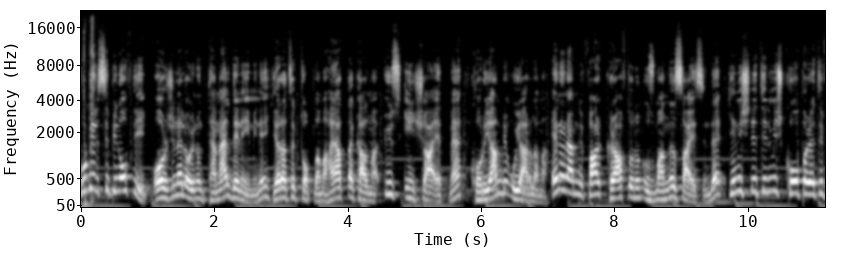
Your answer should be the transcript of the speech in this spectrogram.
Bu bir spin-off değil. Orijinal oyunun temel deneyimini yaratık toplama, hayatta kalma, üs inşa etme, koruyan bir uyarlama. En önemli fark Krafton'un uzmanlığı sayesinde genişletilmiş kooperatif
